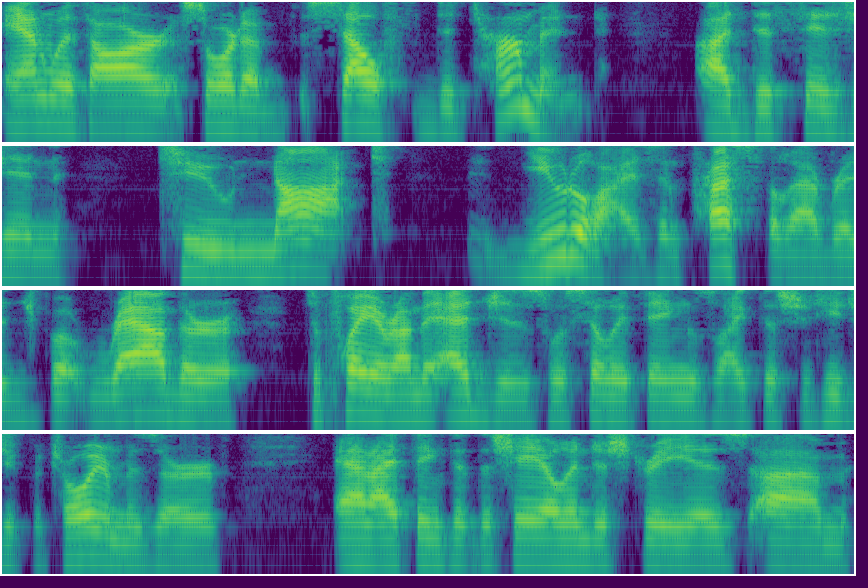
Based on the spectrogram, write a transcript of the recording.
and with our sort of self-determined uh, decision to not utilize and press the leverage, but rather to play around the edges with silly things like the Strategic Petroleum Reserve. And I think that the shale industry is um,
